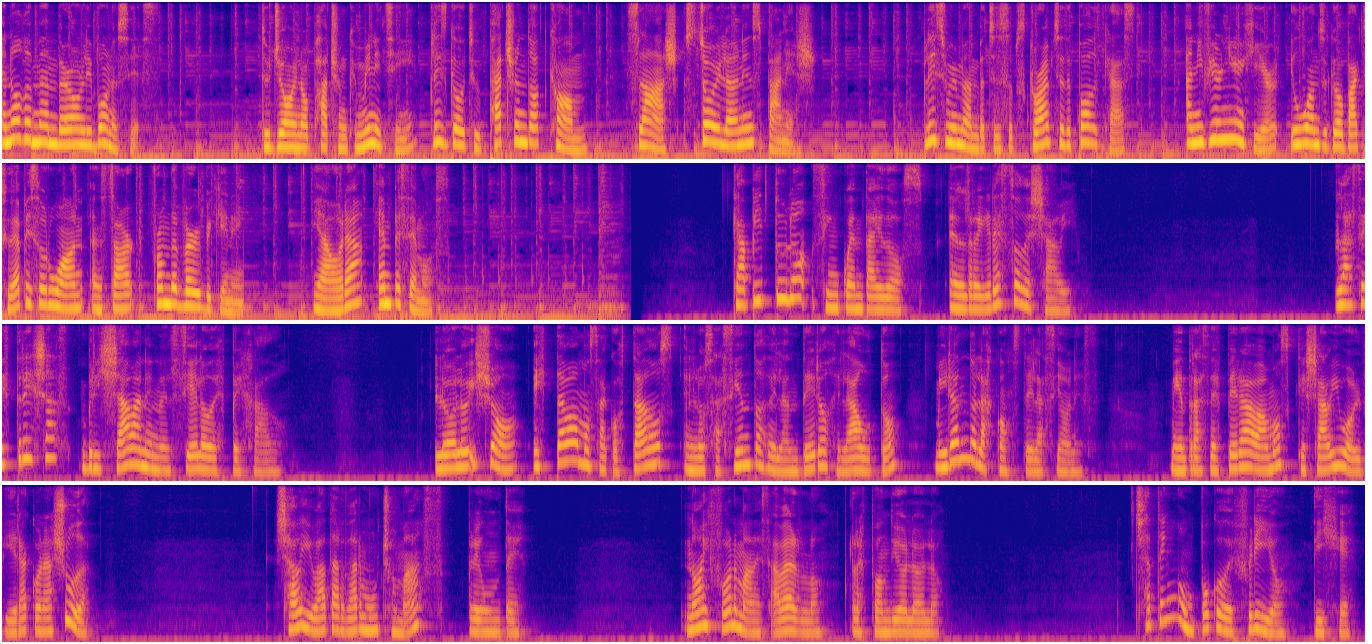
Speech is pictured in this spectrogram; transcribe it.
and other member-only bonuses. To join our Patreon community, please go to patreon.com slash storylearningspanish. Please remember to subscribe to the podcast, and if you're new here, you'll want to go back to episode 1 and start from the very beginning. Y ahora, empecemos. Capítulo 52. El regreso de Xavi. Las estrellas brillaban en el cielo despejado. Lolo y yo estábamos acostados en los asientos delanteros del auto mirando las constelaciones, mientras esperábamos que Xavi volviera con ayuda. ¿Xavi va a tardar mucho más? pregunté. No hay forma de saberlo, respondió Lolo. Ya tengo un poco de frío, dije.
